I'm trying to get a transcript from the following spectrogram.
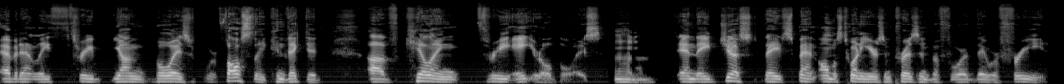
evidently three young boys were falsely convicted of killing three eight year old boys. Mhm. And they just, they spent almost 20 years in prison before they were freed.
